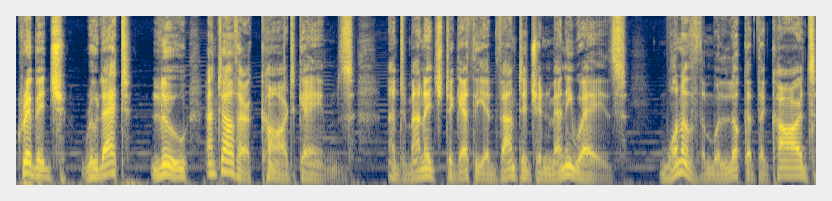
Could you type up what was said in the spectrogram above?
cribbage, roulette, loo, and other card games, and manage to get the advantage in many ways. One of them will look at the cards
